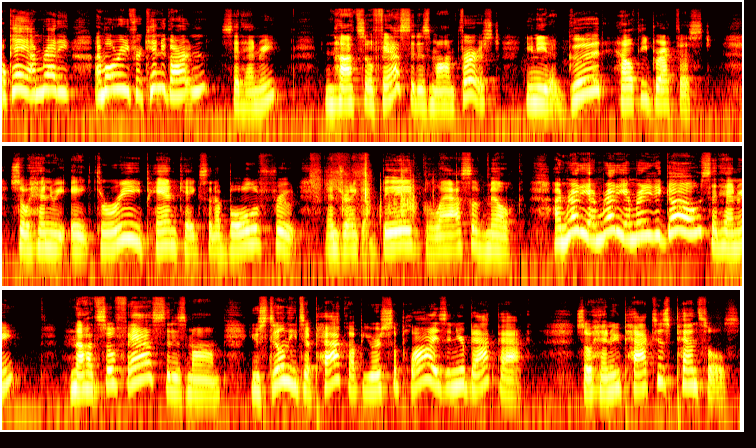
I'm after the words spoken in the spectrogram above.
Okay, I'm ready. I'm all ready for kindergarten, said Henry. Not so fast, said his mom. First, you need a good, healthy breakfast. So Henry ate three pancakes and a bowl of fruit and drank a big glass of milk. I'm ready, I'm ready, I'm ready to go, said Henry. Not so fast, said his mom. You still need to pack up your supplies in your backpack. So Henry packed his pencils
